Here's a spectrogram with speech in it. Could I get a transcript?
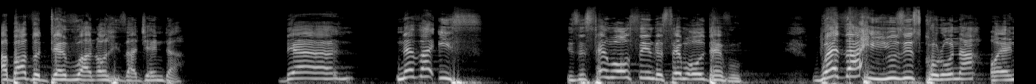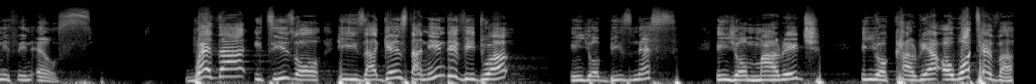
about the devil and all his agenda. There never is. It's the same old thing, the same old devil. Whether he uses corona or anything else. Whether it is or he is against an individual in your business, in your marriage, in your career, or whatever,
